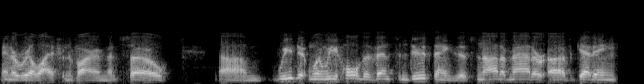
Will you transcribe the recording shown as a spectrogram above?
in a real life environment. So um, we when we hold events and do things, it's not a matter of getting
